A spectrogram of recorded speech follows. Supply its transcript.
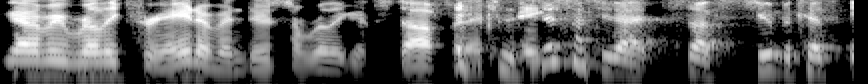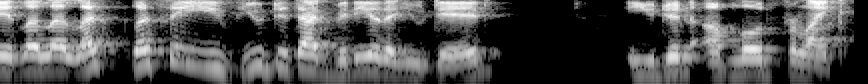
you got to be really creative and do some really good stuff. And it's it takes- consistency that sucks too because it let, let, let, let's say if you did that video that you did and you didn't upload for like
